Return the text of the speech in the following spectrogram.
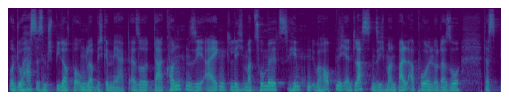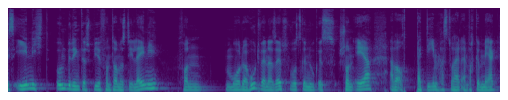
und du hast es im Spielaufbau unglaublich gemerkt. Also da konnten sie eigentlich Mats Hummels hinten überhaupt nicht entlasten, sich mal einen Ball abholen oder so. Das ist eh nicht unbedingt das Spiel von Thomas Delaney, von Hut, wenn er selbstbewusst genug ist, schon eher. Aber auch bei dem hast du halt einfach gemerkt,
